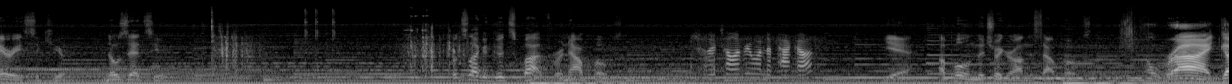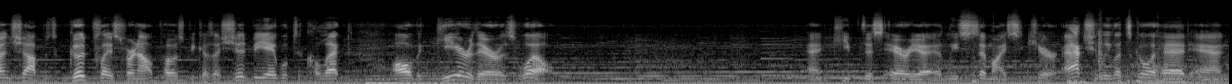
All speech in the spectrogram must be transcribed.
Area's secure. No Zeds here. Looks like a good spot for an outpost. Should I tell everyone to pack up? Yeah, I'm pulling the trigger on this outpost. All right, gun shop is a good place for an outpost because I should be able to collect all the gear there as well. And keep this area at least semi-secure. Actually, let's go ahead and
